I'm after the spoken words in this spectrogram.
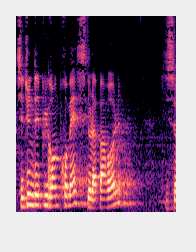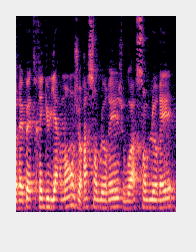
C'est une des plus grandes promesses de la parole qui se répète régulièrement, je rassemblerai, je vous rassemblerai.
